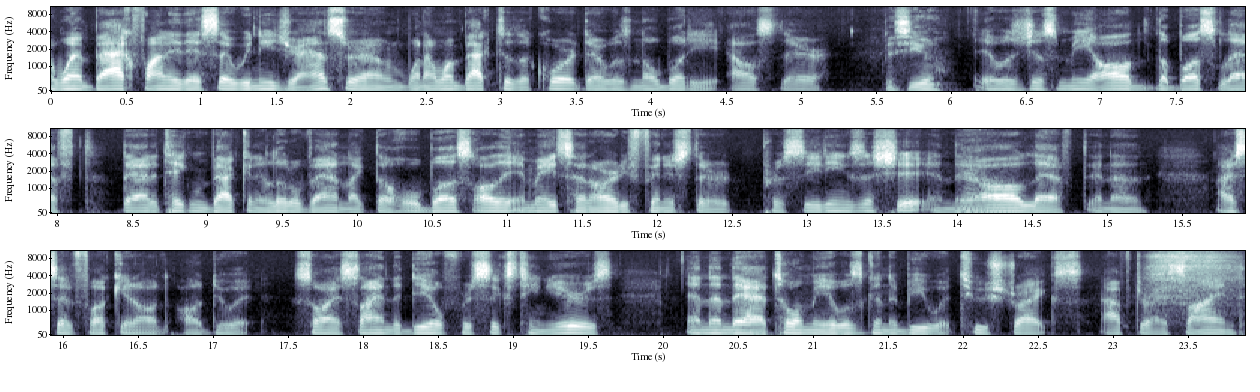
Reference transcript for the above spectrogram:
went back. Finally, they said we need your answer. And when I went back to the court, there was nobody else there. It's you. It was just me. All the bus left. They had to take me back in a little van. Like the whole bus, all the inmates had already finished their proceedings and shit, and they Yeah. all left. And then I said, "Fuck it, I'll I'll do it." So I signed the deal for 16 years, and then they had told me it was gonna be with two strikes after I signed.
